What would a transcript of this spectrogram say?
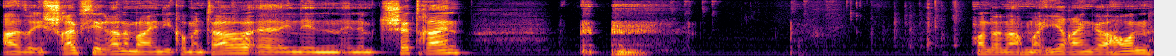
Also, ich schreibe es hier gerade mal in die Kommentare, äh, in, den, in den Chat rein. Und danach mal hier reingehauen.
